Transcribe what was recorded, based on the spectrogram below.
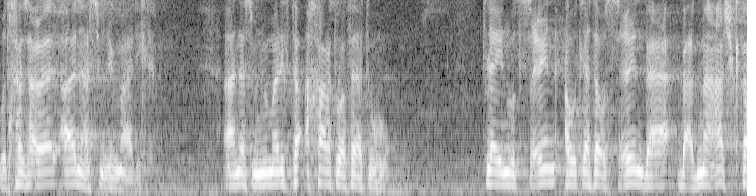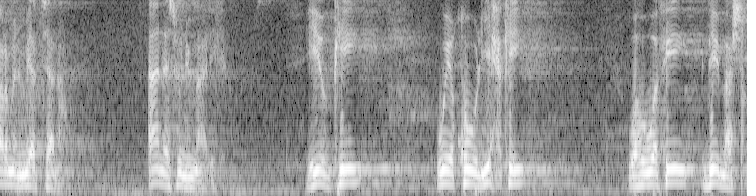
ودخلت على أنس بن مالك. أنس بن مالك تأخرت وفاته. 92 أو 93 بعد ما عاش أكثر من 100 سنة. أنس بن مالك. يبكي ويقول يحكي وهو في دمشق.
